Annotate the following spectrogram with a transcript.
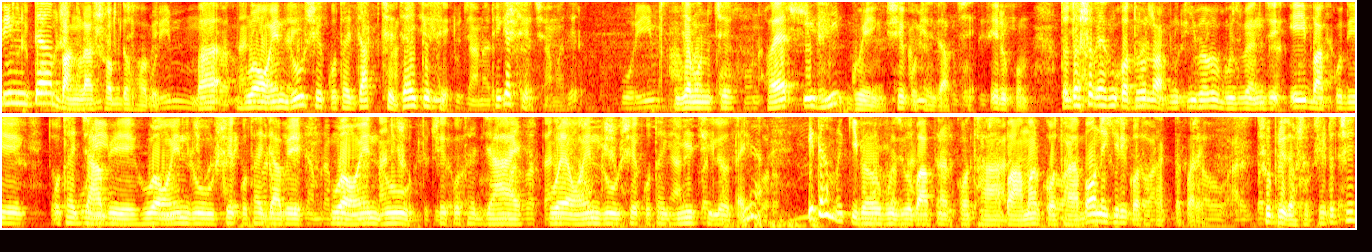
তিনটা বাংলা শব্দ হবে। বা হুয়া ওয়েন রু সে কোথায় যাচ্ছে, যাইতেছে। ঠিক আছে? আমাদের যেমন হচ্ছে হোয়ার ইজ হি গোয়িং সে কোথায় যাচ্ছে? এরকম। তো দর্শক, এখন কথা হলো, আপনি কীভাবে বুঝবেন যে এই বাক্য দিয়ে কোথায় যাবে? হুয়া ওয়েন রু সে কোথায় যাবে? হুয়া ওয়েন রু সে কোথায় যায়? হুয়া ওয়েন রু সে কোথায় গিয়েছিল? তাই না? এটা আমরা কীভাবে বুঝব বা আপনার কথা বা আমার কথা বা অনেকেরই কথা থাকতে পারে? সুপ্রিয় দর্শক, সেটা হচ্ছে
